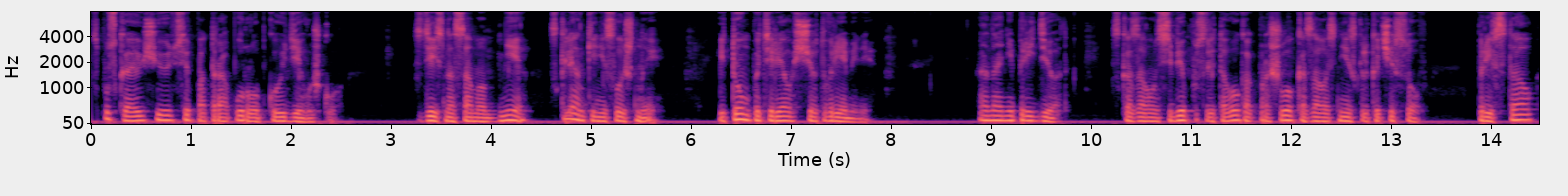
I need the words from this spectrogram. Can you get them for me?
спускающуюся по трапу робкую девушку. Здесь на самом дне склянки не слышны, и Том потерял счет времени. «Она не придет», сказал он себе после того, как прошло, казалось, несколько часов. Привстал,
